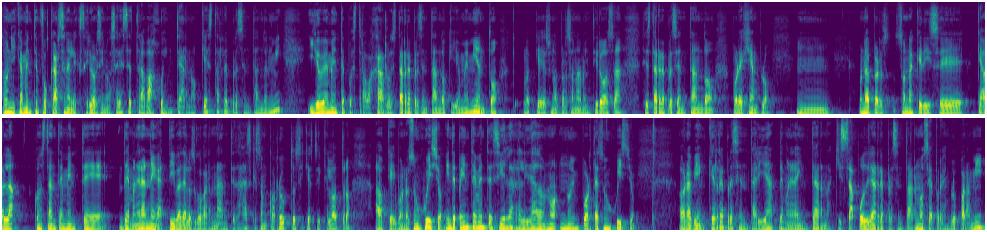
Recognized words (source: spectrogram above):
únicamente enfocarse en el exterior, sino hacer este trabajo interno. ¿Qué está representando en mí? Y obviamente pues trabajarlo. Si está representando que yo me miento, que, es una persona mentirosa. Si está representando, por ejemplo, mm, una persona que dice, que habla constantemente de manera negativa de los gobernantes. Ah, es que son corruptos y que esto y que el otro. Ah, ok, bueno, es un juicio. Independientemente si es la realidad o no, no importa, es un juicio. Ahora bien, ¿qué representaría de manera interna? Quizá podría representar, no sé, por ejemplo, para mí,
